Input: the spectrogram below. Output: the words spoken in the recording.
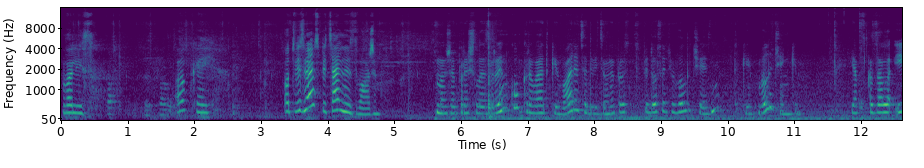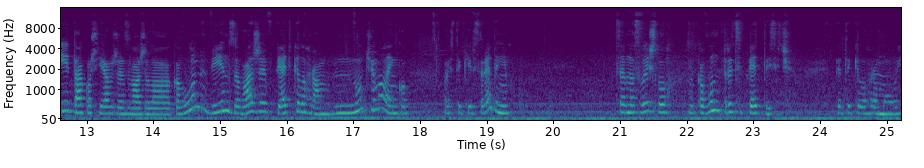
валіз. Окей. От візьмемо спеціально і зважимо. Ми вже прийшли з ринку, креветки варяться. Дивіться, вони принципі досить величезні, такі величенькі. Я б сказала, і також я вже зважила кавун, він заважив 5 кг. Ну, чи маленько. Ось такий всередині. Це в нас вийшло кавун 35 тисяч 5-кілограмовий.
